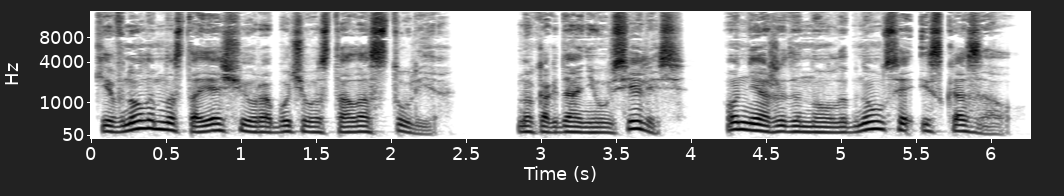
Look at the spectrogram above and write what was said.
кивнул им настоящую рабочего стола стулья. Но когда они уселись, он неожиданно улыбнулся и сказал —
